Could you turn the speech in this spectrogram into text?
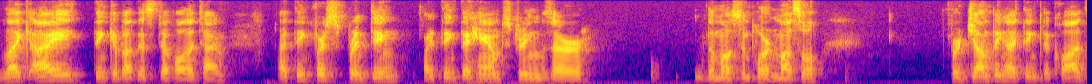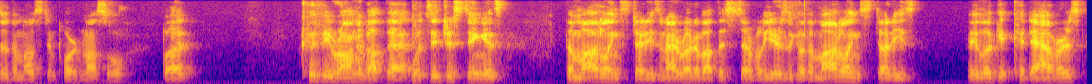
like, I think about this stuff all the time. I think for sprinting, I think the hamstrings are the most important muscle. For jumping, I think the quads are the most important muscle, but could be wrong about that. What's interesting is the modeling studies, and I wrote about this several years ago. The modeling studies, they look at cadavers.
